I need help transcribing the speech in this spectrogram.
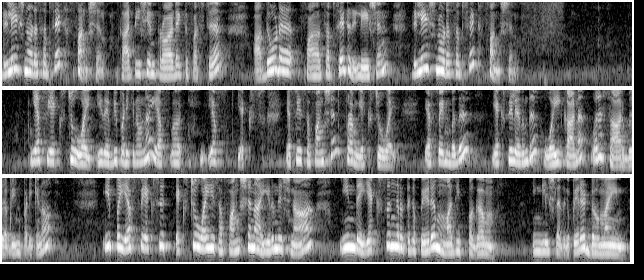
ரிலேஷனோட subset function Cartesian product first அதோட சப்செட் ரிலேஷன் ரிலேஷனோட subset function f x to y இது எப்படி படிக்கணும்னா f f x f is a function from x to y f என்பது எக்ஸிலிருந்து ஒய்க்கான ஒரு சார்பு அப்படின்னு படிக்கணும். இப்போ f x x to y is a ஃபங்க்ஷனாக இருந்துச்சுன்னா இந்த எக்ஸுங்கிறதுக்கு பேர் மதிப்பகம். இங்கிலீஷில் அதுக்கு பேர் டொமைன்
